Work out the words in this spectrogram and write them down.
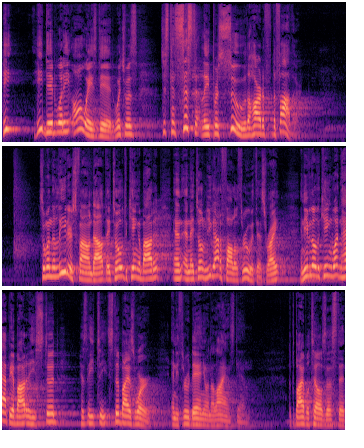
He, he did what he always did, which was just consistently pursue the heart of the Father. So when the leaders found out, they told the king about it, and, and they told him, You got to follow through with this, right? And even though the king wasn't happy about it, he stood, his, he, he stood by his word and he threw Daniel in the lion's den. But the Bible tells us that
